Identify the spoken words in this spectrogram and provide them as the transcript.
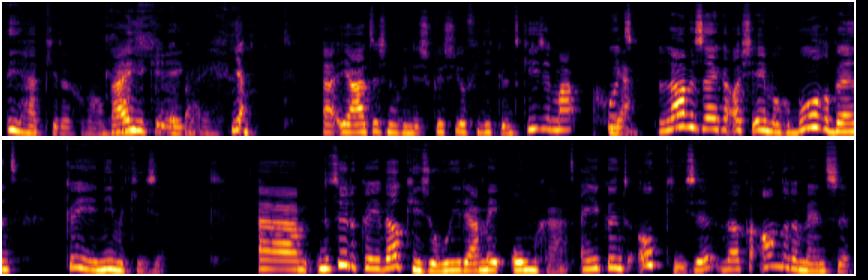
Die heb je er gewoon bij Krijg gekregen. Ja. Eh, ja, het is nog een discussie of je die kunt kiezen. Maar goed, Ja. laten we zeggen, als je eenmaal geboren bent, kun je niet meer kiezen. Ehm, natuurlijk kun je wel kiezen hoe je daarmee omgaat. En je kunt ook kiezen welke andere mensen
